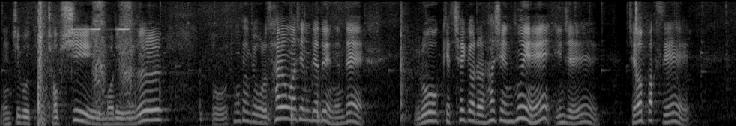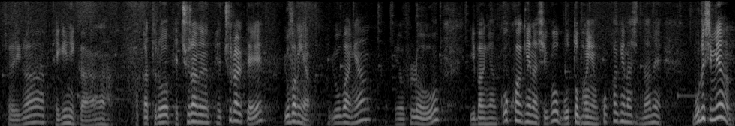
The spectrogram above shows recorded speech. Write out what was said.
렌치 보트 접시 머리를 또 통상적으로 사용하시는 데도 있는데 이렇게 체결을 하신 후에 이제 제어 박스에 저희가 100이니까 바깥으로 배출하는 배출할 때 요 방향, 요 방향 에어플로우 이 방향 꼭 확인하시고 모터 방향 꼭 확인하신 다음에 모르시면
